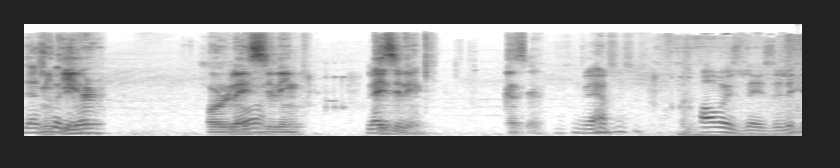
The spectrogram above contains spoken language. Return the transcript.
Let's go. Meteor or Sure. Lazy Link? Lazy Lazy Link. Link. Yeah, always lazily.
